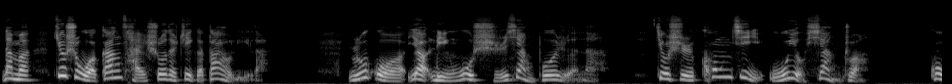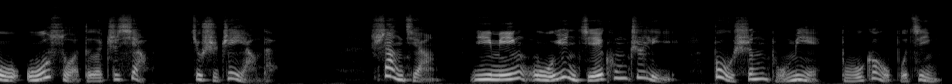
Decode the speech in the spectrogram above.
那么就是我刚才说的这个道理了。如果要领悟实相般若呢，就是空寂无有相状，故无所得之相，就是这样的。上讲以明五蕴皆空之理，不生不灭，不垢不净，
